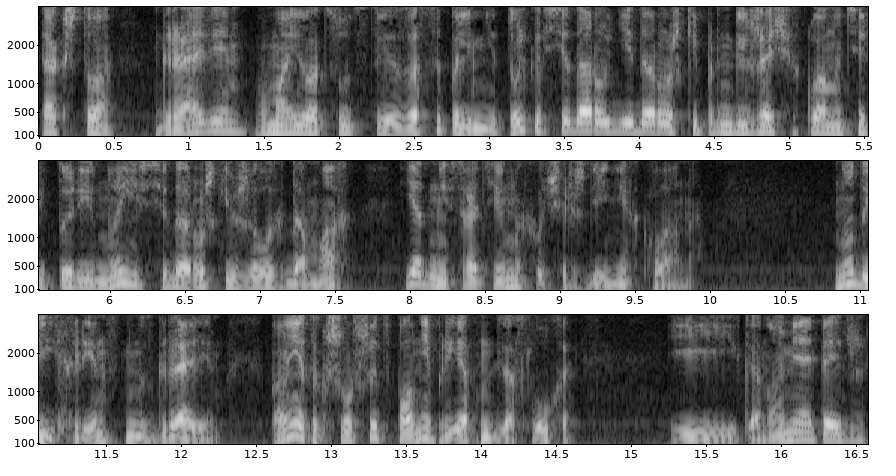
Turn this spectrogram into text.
Так что Гравием в мое отсутствие засыпали не только все дороги и дорожки, принадлежащих клану территории, но и все дорожки в жилых домах и административных учреждениях клана. Ну да и хрен с ним с гравием. По мне так шуршит вполне приятно для слуха. И экономия опять же.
